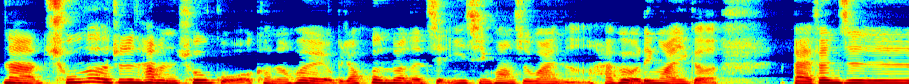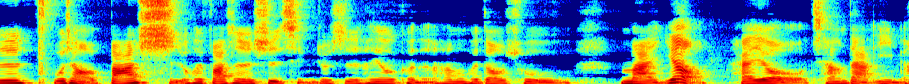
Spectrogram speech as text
那除了就是他们出国可能会有比较混乱的检疫情况之外呢，还会有另外一个。百分之我想八十会发生的事情，就是很有可能他们会到处买药，还有强打疫苗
